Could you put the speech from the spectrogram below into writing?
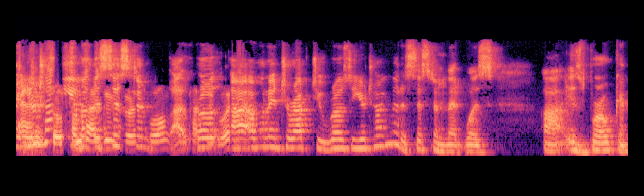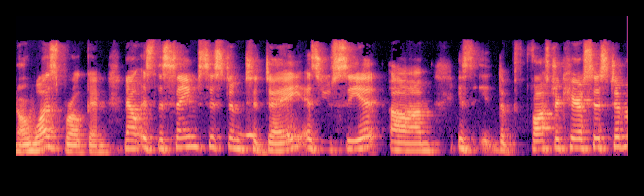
And, and so sometimes we go to school, uh, Ro- I want to interrupt you, Rosie. You're talking about a system that was uh, is broken or was broken. Now, is the same system today as you see it? Um, is the foster care system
